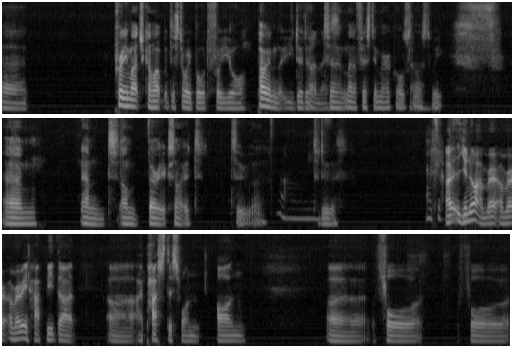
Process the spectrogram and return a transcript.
uh, pretty much come up with the storyboard for your poem that you did Oh, at nice. uh, Manifesting Miracles Oh. last week, um, and I'm very excited to uh, Oh, to yes. do this. That's Uh, you know, I'm very, I'm very, I'm very happy that uh, I passed this one on uh, for for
